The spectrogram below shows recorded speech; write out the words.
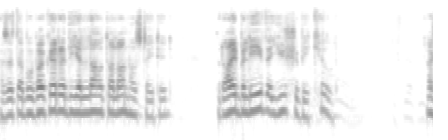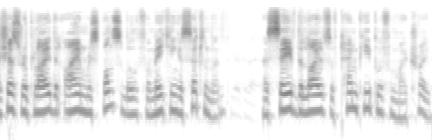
Hazrat Abu Bakr radiallahu ta'ala stated that I believe that you should be killed. Ashas replied that I am responsible for making a settlement has saved the lives of ten people from my tribe.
